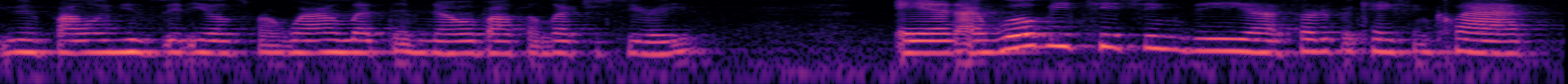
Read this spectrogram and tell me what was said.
you've been following these videos for a while, let them know about the lecture series. And I will be teaching the uh, certification class.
